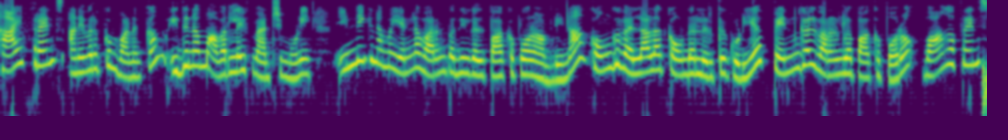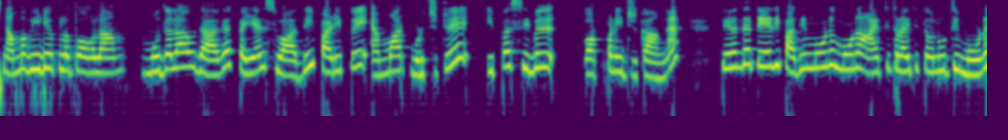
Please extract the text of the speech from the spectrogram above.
ஹாய் ஃப்ரெண்ட்ஸ் அனைவருக்கும் வணக்கம். இது நம்ம அவர் லைஃப் மேட்ரிமோனி இன்றைக்கி நம்ம என்ன வரன் பதிவுகள் பார்க்க போகிறோம் அப்படின்னா கொங்கு வெள்ளாள கவுண்டரில் இருக்கக்கூடிய பெண்கள் வரன்களை பார்க்க போகிறோம் வாங்க ஃப்ரெண்ட்ஸ் நம்ம வீடியோக்குள்ளே போகலாம். முதலாவதாக பெயர் சுவாதி படிப்பு எம்ஆர்க் முடிச்சுட்டு இப்போ சிவில் ஒர்க் பண்ணிட்டு இருக்காங்க பிறந்த தேதி பதிமூணு மூணு ஆயிரத்தி தொள்ளாயிரத்தி தொண்ணூற்றி மூணு.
